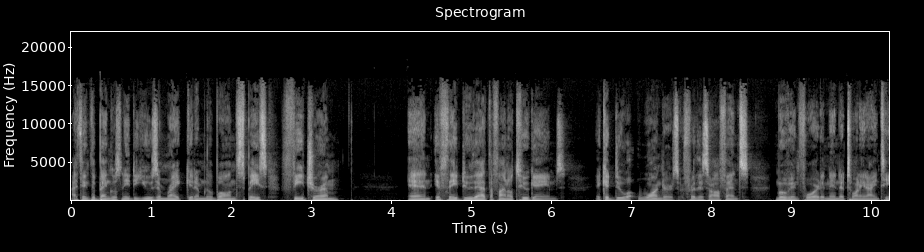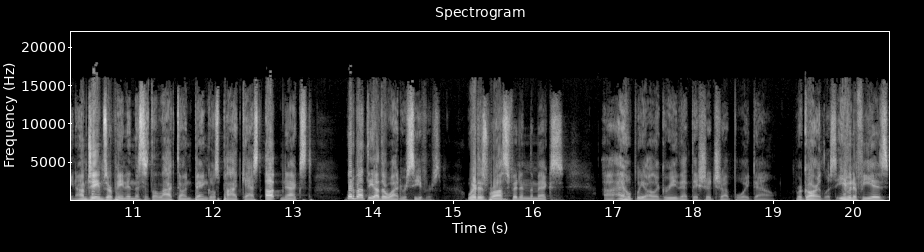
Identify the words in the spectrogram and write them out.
I think the Bengals need to use him right, get him the ball in space, feature him. And if they do that the final two games, It could do wonders for this offense moving forward and into 2019. I'm James Rapien, and this is the Locked On Bengals podcast. Up next, what about the other wide receivers? Where does Ross fit in the mix? Uh, I hope we all agree that they should shut Boyd down, regardless. Even if he is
